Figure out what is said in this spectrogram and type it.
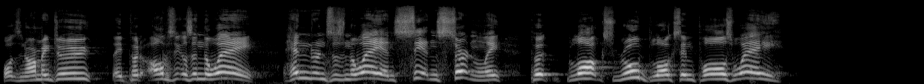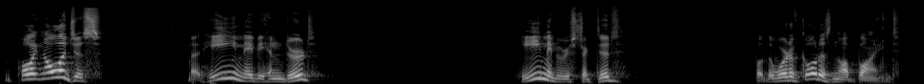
What does an army do? They put obstacles in the way, hindrances in the way, and Satan certainly put blocks, roadblocks in Paul's way. And Paul acknowledges that he may be hindered, he may be restricted, but the Word of God is not bound.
